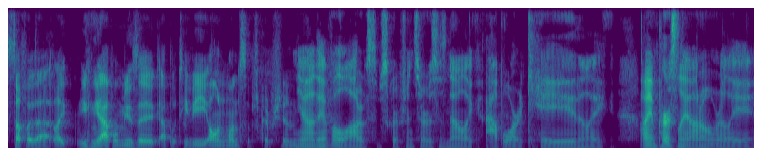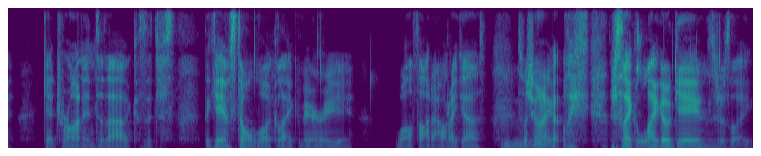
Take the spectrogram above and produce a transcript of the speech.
stuff like that. Like you can get Apple Music, Apple TV all in one subscription. Yeah, they have a lot of subscription services now, like Apple Arcade. Like, I mean, personally, I don't really get drawn into that because it just the games don't look like very well thought out. I guess, Mhm. especially when I got like there's like Lego games, there's like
